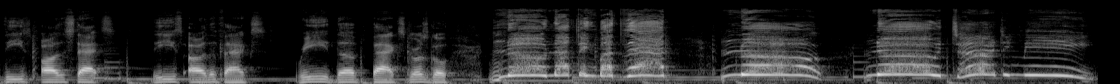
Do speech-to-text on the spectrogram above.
these are the stats, these are the facts, read the facts, girls go, no, nothing but that. No, no, it's hurting me.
